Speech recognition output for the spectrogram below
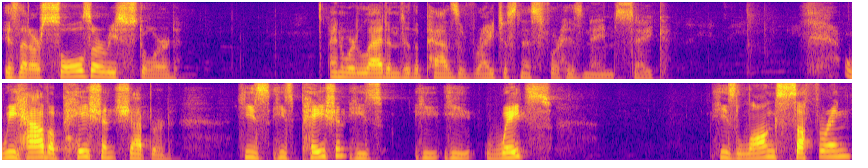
is that our souls are restored and we're led into the paths of righteousness for his name's sake we have a patient shepherd. He's, he's patient, he's, he, he waits, he's long suffering,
